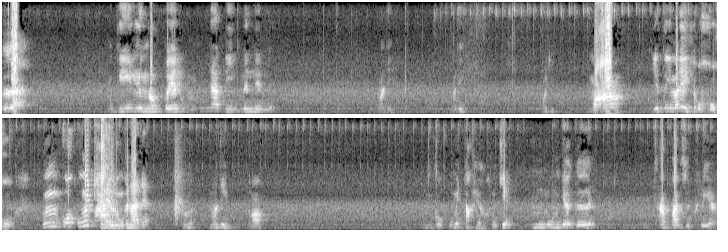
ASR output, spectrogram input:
เอือ มื่อกี้ลืมล็อกเฟสหน้าตีเล่นๆเลย มาดิ มาดิ มาดิ มาอย่าตีมาดิ โอ้โหมึงกลัวกูไม่ถ่ายลุงขนาดเนี้ย มาดิมามึงกลัวกูไม่ตายหรอเมื่อกี้มึงลุงเยอะเกินถ้าฟันสุดเคลียร์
